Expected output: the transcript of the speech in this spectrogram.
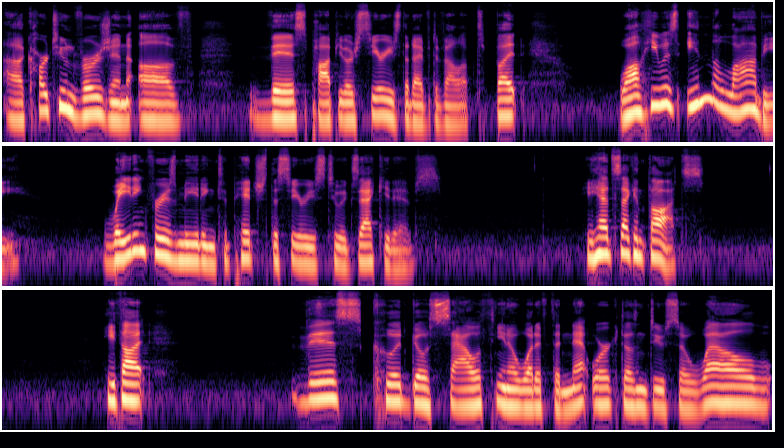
a cartoon version of this popular series that I've developed. But while he was in the lobby, waiting for his meeting to pitch the series to executives, he had second thoughts. He thought, this could go south. You know, what if the network doesn't do so well?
